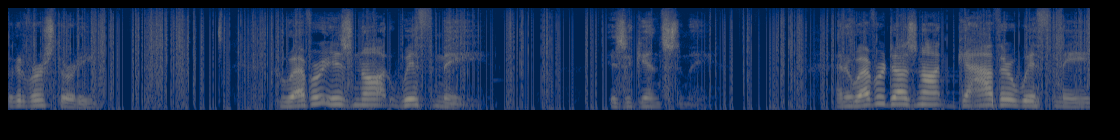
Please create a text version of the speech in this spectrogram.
Look at verse 30. Whoever is not with me is against me, and whoever does not gather with me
